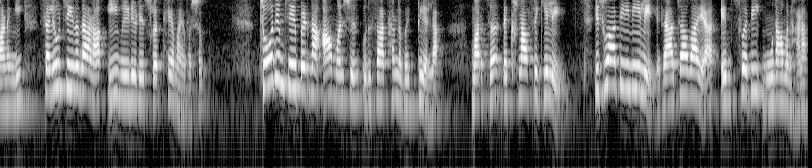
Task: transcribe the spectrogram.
വണങ്ങി സല്യൂട്ട് ചെയ്യുന്നതാണ് ഈ വീഡിയോയുടെ ശ്രദ്ധേയമായ വശം. ചോദ്യം ചെയ്യപ്പെടുന്ന ആ മനുഷ്യൻ ഒരു സാധാരണ വ്യക്തിയല്ല. മറിച്ച് ദക്ഷിണാഫ്രിക്കയിലെ ഇസ്വാതീനിയിലെ രാജാവായ എംസ്വതി മൂന്നാമനാണ്.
